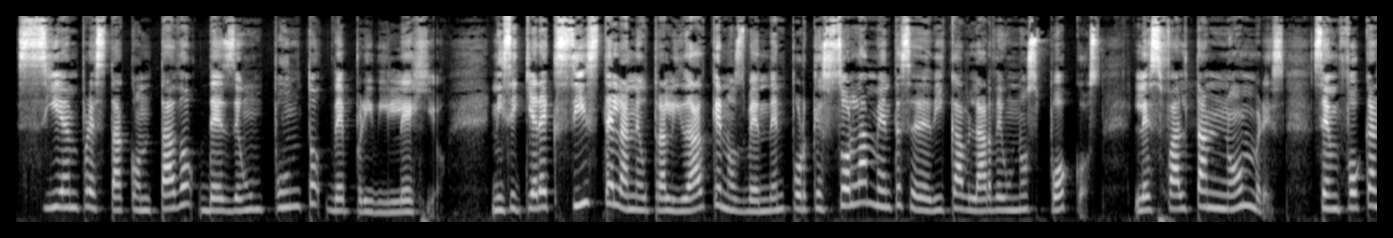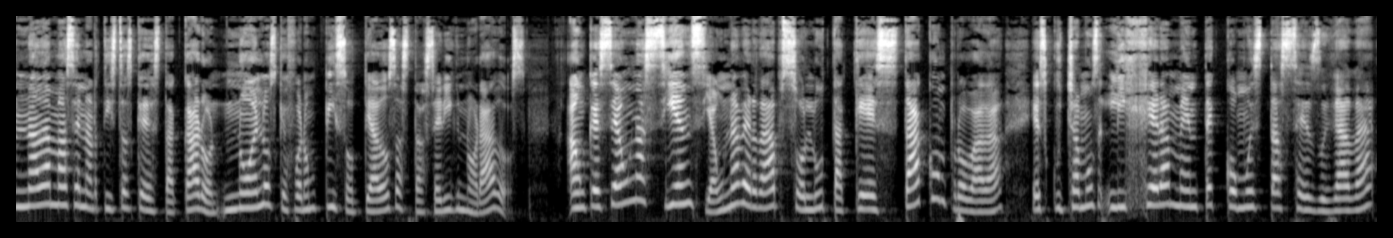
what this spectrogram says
siempre está contado desde un punto de privilegio. Ni siquiera existe la neutralidad que nos venden porque solamente se dedica a hablar de unos pocos. Les faltan nombres. Se enfocan nada más en artistas que destacaron, no en los que fueron pisoteados hasta ser ignorados. Aunque sea una ciencia, una verdad absoluta que está comprobada, escuchamos ligeramente cómo está sesgada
